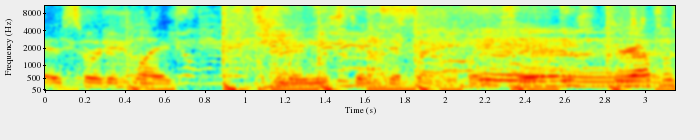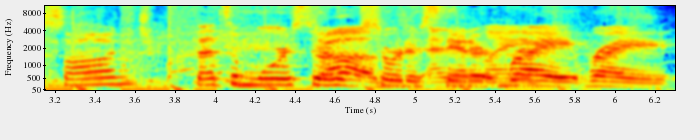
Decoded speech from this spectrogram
is sort of like placed in different places throughout the song. That's a more sort of sort of standard, like, right, right.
